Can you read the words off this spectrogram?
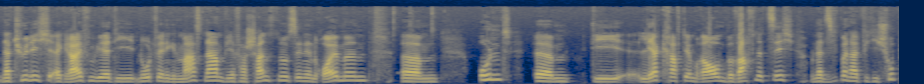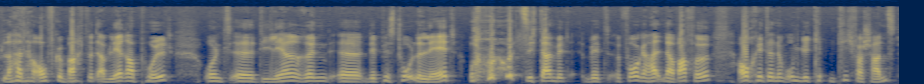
Natürlich ergreifen wir die notwendigen Maßnahmen, wir verschanzen uns in den Räumen ähm, und ähm, die Lehrkraft im Raum bewaffnet sich und dann sieht man halt, wie die Schublade aufgemacht wird am Lehrerpult und äh, die Lehrerin äh, eine Pistole lädt und sich dann mit, mit vorgehaltener Waffe auch hinter einem umgekippten Tisch verschanzt,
